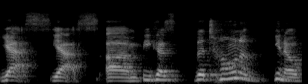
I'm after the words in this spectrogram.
Yes, yes, um, because the tone of you know,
